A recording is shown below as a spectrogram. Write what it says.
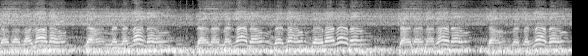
ラララララン、ランララララン、ラララララン、ラランララララン、ラララララン、ランララララン、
